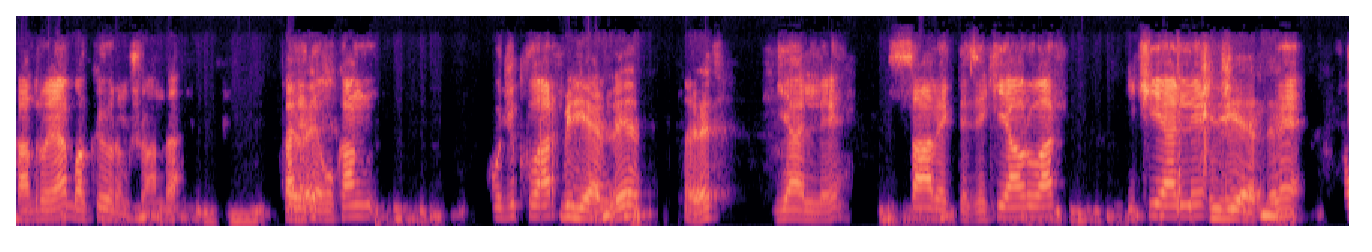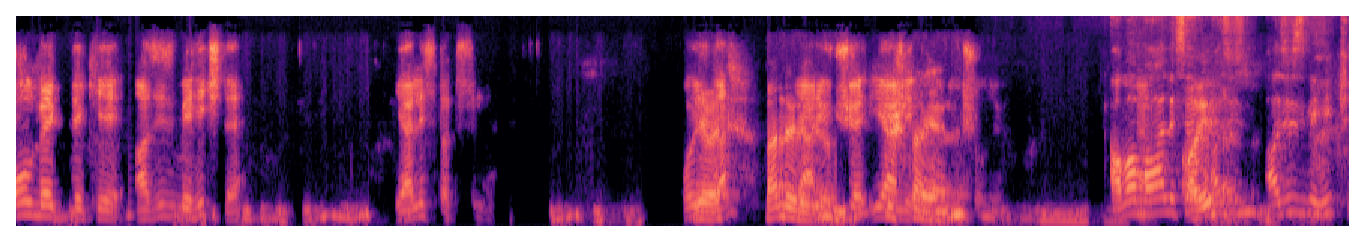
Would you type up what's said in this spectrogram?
kadroya bakıyorum şu anda. Kalede Evet. Okan Kocuk var. Bir yerli. Evet. Yerli. Sağ bekte Zeki Yavru var. İki yerli. İkinci yerli. Ve sol bekteki Aziz Behiç de yerli statüsünde. O yüzden Evet. Ben de öyle yani diyorum. üç yerli tane yerli. oluyor. Ama Evet. maalesef Hayır. Aziz, Aziz Behiç,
